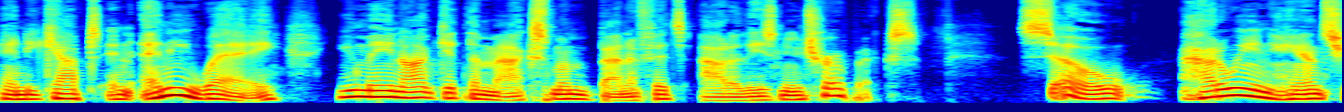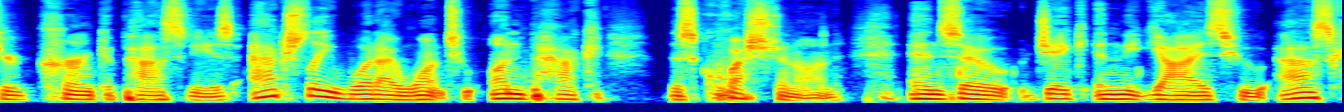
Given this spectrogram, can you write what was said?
handicapped in any way, you may not get the maximum benefits out of these nootropics. So, how do we enhance your current capacity is actually what I want to unpack this question on. And so, Jake and the guys who ask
